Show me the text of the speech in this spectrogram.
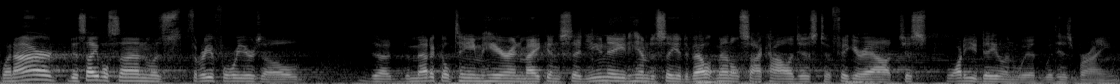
When our disabled son was three or four years old, the, the medical team here in Macon said, You need him to see a developmental psychologist to figure out just what are you dealing with with his brain.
